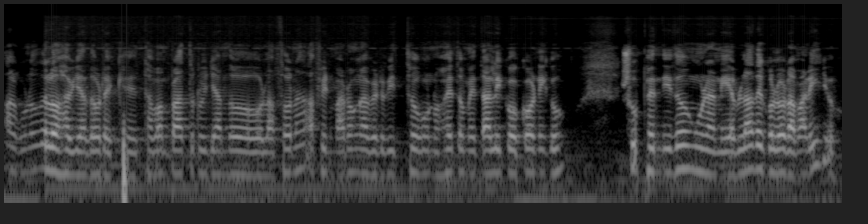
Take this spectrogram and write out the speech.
algunos de los aviadores que estaban patrullando la zona afirmaron haber visto un objeto metálico cónico suspendido en una niebla de color amarillo,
